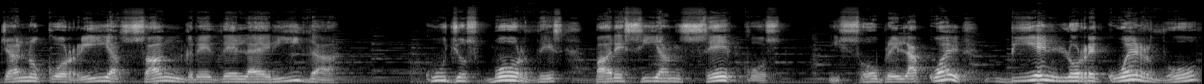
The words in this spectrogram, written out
ya no corría sangre de la herida, cuyos bordes parecían secos y sobre la cual, bien lo recuerdo,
